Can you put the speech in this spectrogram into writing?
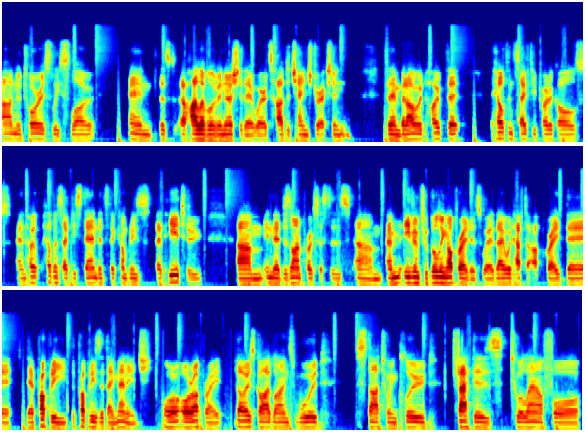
are notoriously slow, and there's a high level of inertia there where it's hard to change direction for them. But I would hope that the health and safety protocols and health and safety standards that companies adhere to um, in their design processes, um, and even for building operators, where they would have to upgrade their their property, the properties that they manage or, or operate, those guidelines would start to include factors to allow for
